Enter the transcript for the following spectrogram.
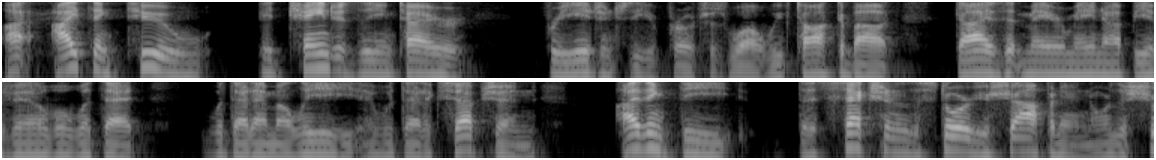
I, I think too, it changes the entire free agency approach as well. We've talked about guys that may or may not be available with that with that MLE with that exception. I think the the section of the store you're shopping in or the sh-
